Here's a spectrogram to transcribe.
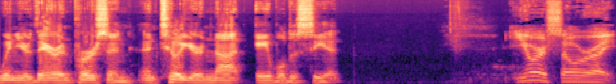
when you're there in person until you're not able to see it. You are so right.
